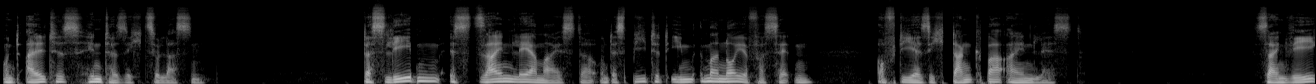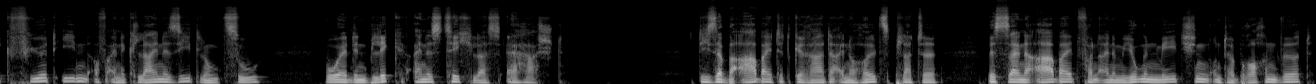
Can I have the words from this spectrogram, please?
und Altes hinter sich zu lassen. Das Leben ist sein Lehrmeister und es bietet ihm immer neue Facetten, auf die er sich dankbar einlässt. Sein Weg führt ihn auf eine kleine Siedlung zu, wo er den Blick eines Tichlers erhascht. Dieser bearbeitet gerade eine Holzplatte, bis seine Arbeit von einem jungen Mädchen unterbrochen wird,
